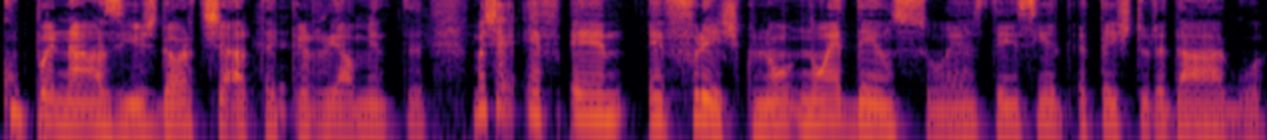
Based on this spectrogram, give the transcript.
cupanásios de horchata que realmente. Mas é, é, é, fresco, não, não é denso, é, tem assim a, a textura da água.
